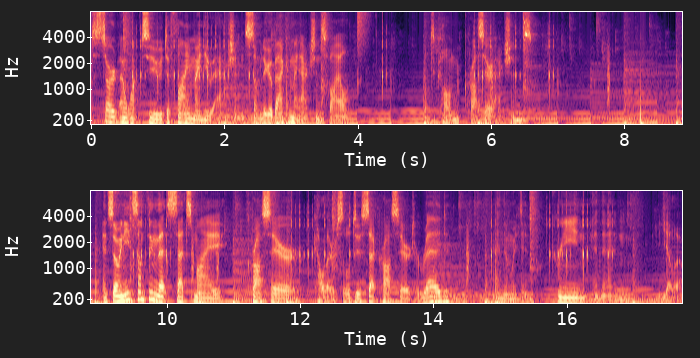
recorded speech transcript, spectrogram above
To start, I want to define my new actions. So I'm gonna go back in my actions file. Let's call them crosshair actions. And so I need something that sets my crosshair color. So we'll do set crosshair to red, and then we did green, and then yellow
